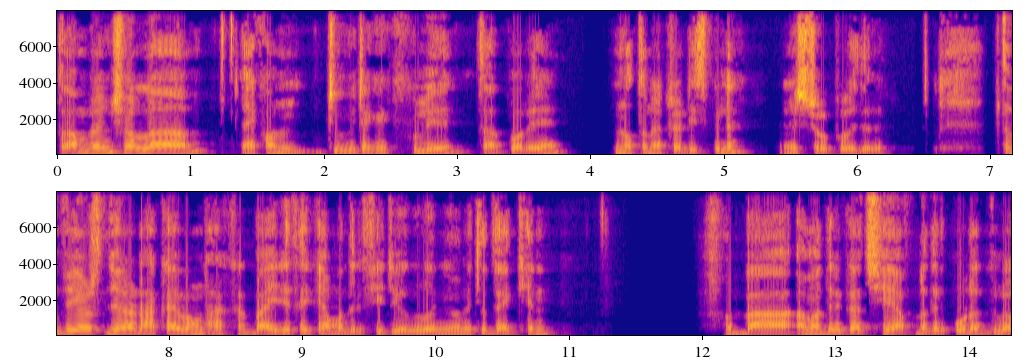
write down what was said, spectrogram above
তো আমরা ইনশাল্লাহ এখন টিভিটাকে খুলে তারপরে নতুন একটা ডিসপ্লে ইনস্টল করে দেবে। তো ভিউয়ার্স যারা ঢাকা এবং ঢাকার বাইরে থেকে আমাদের ভিডিওগুলো নিয়মিত দেখেন বা আমাদের কাছে আপনাদের প্রোডাক্টগুলো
